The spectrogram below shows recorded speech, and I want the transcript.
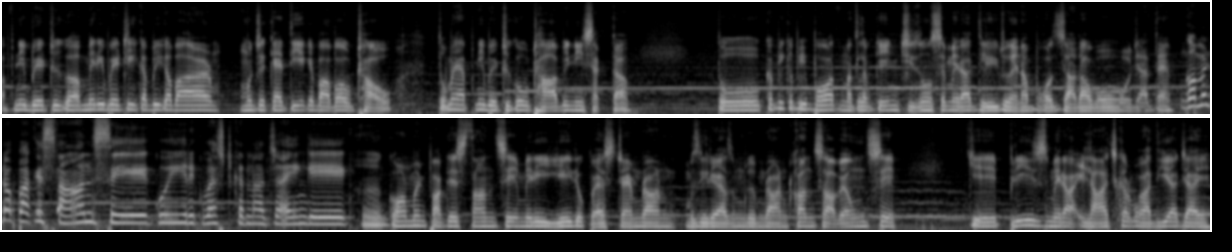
अपनी बेटी को अब मेरी बेटी कभी कभार मुझे कहती है कि बाबा उठाओ। तो मैं अपनी बेटी को उठा भी नहीं सकता। तो कभी कभी बहुत मतलब कि इन चीज़ों से मेरा दिल जो है ना बहुत ज़्यादा वो हो जाता है। गवर्नमेंट ऑफ़ पाकिस्तान से कोई रिक्वेस्ट करना चाहेंगे? गवर्नमेंट पाकिस्तान से मेरी ये रिक्वेस्ट है इमरान वज़ी अजम जो इमरान खान साहब है उनसे कि प्लीज़ मेरा इलाज करवा दिया जाए।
